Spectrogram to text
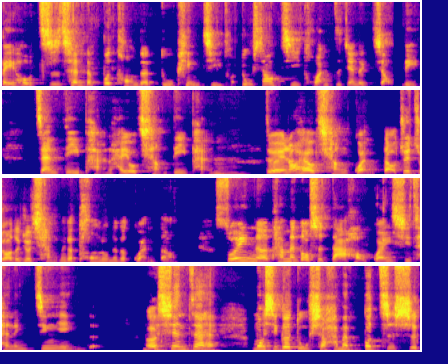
背后支撑的不同的毒品集团、毒枭集团之间的角力。占地盘，还有抢地盘，嗯、对，然后还有抢管道，最主要的就抢那个通路那个管道。所以呢，嗯、他们都是打好关系才能经营的。而现在墨西哥毒枭，他们不只是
